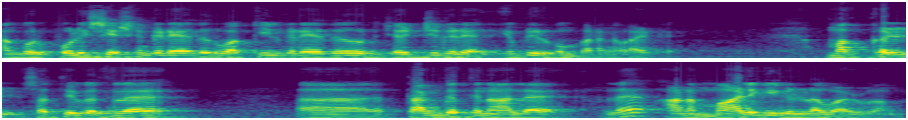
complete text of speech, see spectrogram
அங்கே ஒரு போலீஸ் ஸ்டேஷன் கிடையாது ஒரு வக்கீல் கிடையாது ஒரு ஜட்ஜு கிடையாது. எப்படி இருக்கும் பாருங்கள் வாழ்க்கை? மக்கள் சத்தியுகத்தில் தங்கத்தினால இல்லை ஆனால் மாளிகைகளில் வாழ்வாங்க.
